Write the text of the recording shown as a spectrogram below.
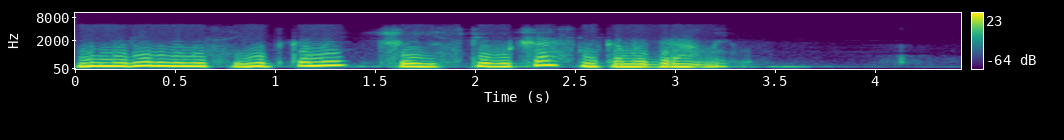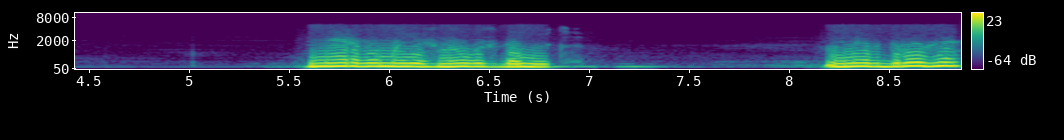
мимовільними свідками чи співучасниками драми? Нерви мої знову здають. Мене вдруге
